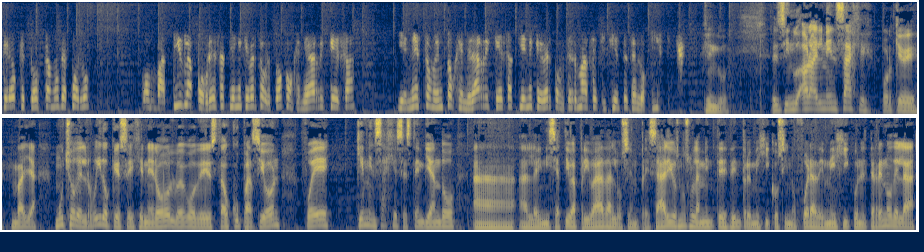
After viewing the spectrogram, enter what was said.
creo que todos estamos de acuerdo, combatir la pobreza tiene que ver sobre todo con generar riqueza y en este momento generar riqueza tiene que ver con ser más eficientes en logística. Sin duda. Eh, sin duda. Ahora, el mensaje, porque vaya, mucho del ruido que se generó luego de esta ocupación fue ¿Qué mensajes se está enviando a, la iniciativa privada, a los empresarios, no solamente dentro de México, sino fuera de México, en el terreno de la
